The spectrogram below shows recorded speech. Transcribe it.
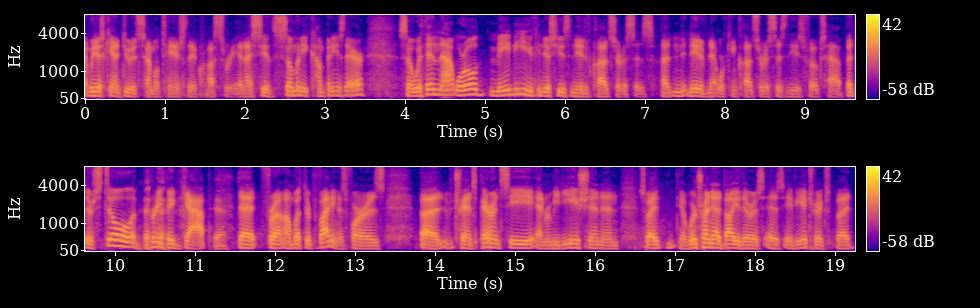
and we just can't do it simultaneously across three. And I see so many companies there. So within that world, maybe you can just use the native cloud services, uh, n- native networking cloud services these folks have. But there's still a pretty big gap Yeah. that from on what they're providing as far as uh, transparency and remediation. And so I, you know, we're trying to add value there as, as Aviatrix, but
